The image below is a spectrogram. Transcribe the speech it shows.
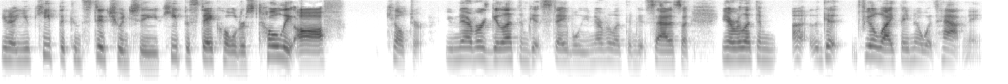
you know you keep the constituency you keep the stakeholders totally off kilter you never get, let them get stable you never let them get satisfied you never let them uh, get feel like they know what's happening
